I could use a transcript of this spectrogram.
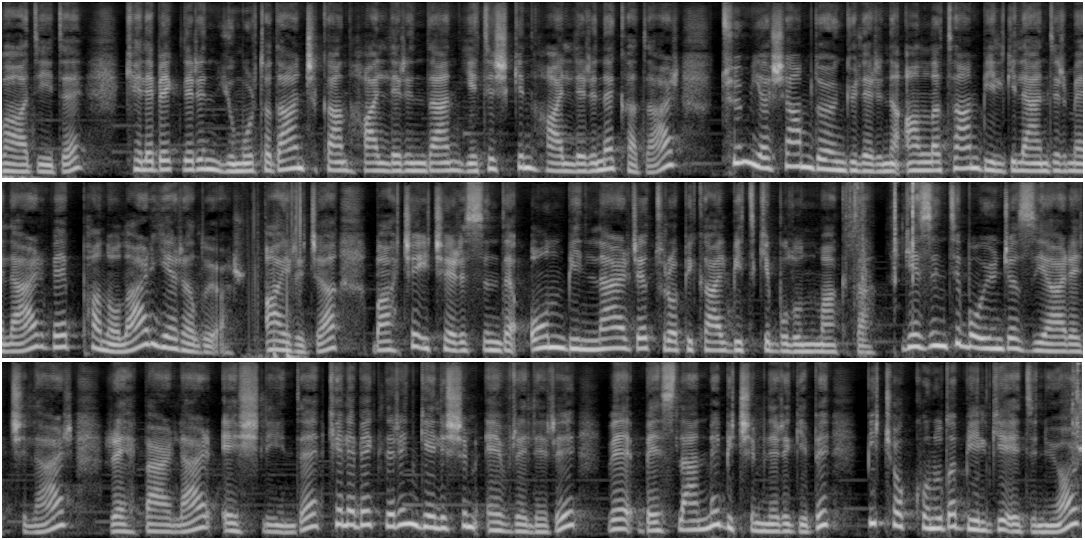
Vadide kelebeklerin yumurtadan çıkan hallerinden yetişkin hallerine kadar tüm yaşam döngülerini anlatan bilgilendirmeler ve panolar yer alıyor. Ayrıca bahçe içerisinde on binlerce tropikal bitki bulunmakta. Gezinti boyunca ziyaretçiler, rehberler eşliğinde kelebeklerin gelişim evreleri ve beslenme biçimleri gibi birçok konuda bilgi ediniyor.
